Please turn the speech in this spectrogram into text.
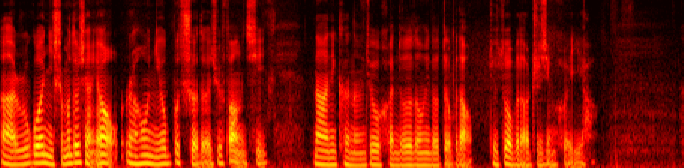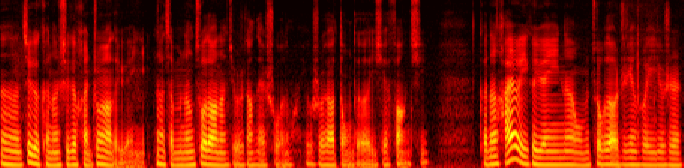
啊。如果你什么都想要，然后你又不舍得去放弃，那你可能就很多的东西都得不到，就做不到知行合一哈。嗯，这个可能是一个很重要的原因。那怎么能做到呢？就是刚才说的嘛，有时候要懂得一些放弃。可能还有一个原因呢，我们做不到知行合一，就是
